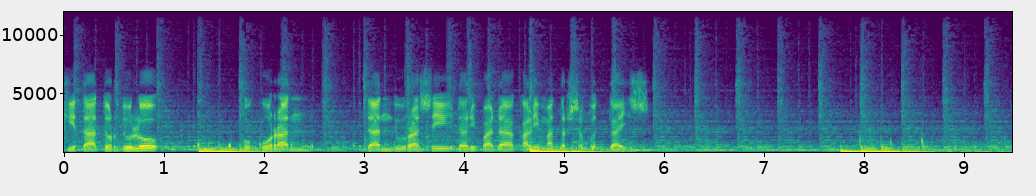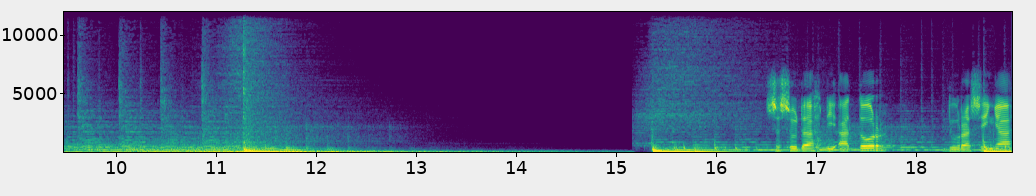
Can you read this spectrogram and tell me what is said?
Kita atur dulu ukuran dan durasi daripada kalimat tersebut, guys. Sesudah diatur durasinya,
